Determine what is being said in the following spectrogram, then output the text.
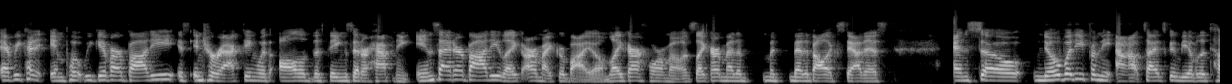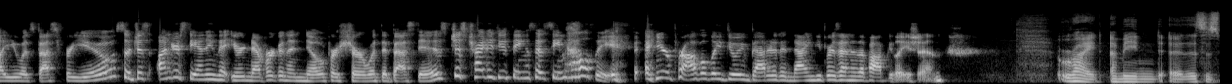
every kind of input we give our body is interacting with all of the things that are happening inside our body, like our microbiome, like our hormones, like our meta- me- metabolic status. And so nobody from the outside is going to be able to tell you what's best for you. So just understanding that you're never going to know for sure what the best is, just try to do things that seem healthy. And you're probably doing better than 90% of the population. Right. I mean, uh, this is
